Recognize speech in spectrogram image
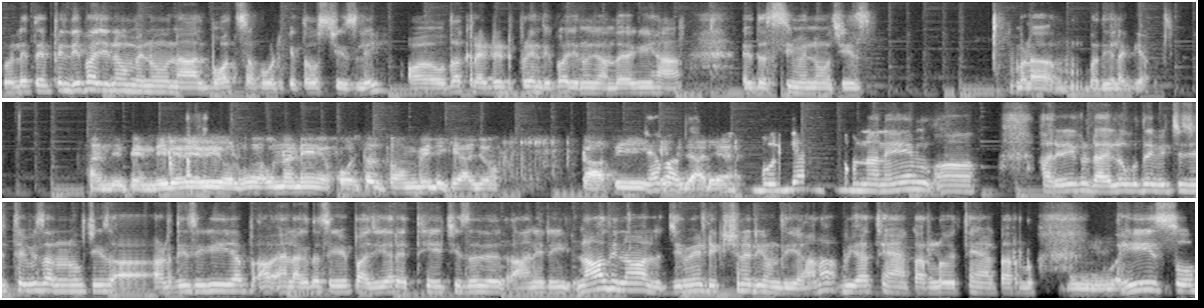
ਬੋਲੇ ਤੇ ਪਿੰਦੀ ਭਾਜੀ ਨੇ ਮੈਨੂੰ ਨਾਲ ਬਹੁਤ ਸਪੋਰਟ ਕੀਤਾ ਉਸ ਚੀਜ਼ ਲਈ ਔਰ ਉਹਦਾ ਕ੍ਰੈਡਿਟ ਪਿੰਦੀ ਭਾਜੀ ਨੂੰ ਜਾਂਦਾ ਹੈ ਕਿ ਹਾਂ ਇਹ ਦੱਸੀ ਮੈਨੂੰ ਉਹ ਚੀਜ਼। ਬੜਾ ਵਧੀਆ ਲੱਗਿਆ। ਹਾਂਜੀ ਪਿੰਦੀ ਵੀਰੇ ਵੀ ਉਹਨਾਂ ਨੇ ਹੋਸਟਲ Song ਵੀ ਲਿਖਿਆ ਜੋ। ਕਾਫੀ ਹਿੱਟ ਜਾ ਰਿਹਾ ਬੋਲਿਆ ਉਹਨਾਂ ਨੇ ਹਰੇਕ ਡਾਇਲੋਗ ਦੇ ਵਿੱਚ ਜਿੱਥੇ ਵੀ ਸਾਨੂੰ ਚੀਜ਼ ਅੜਦੀ ਸੀਗੀ ਜਾਂ ਐ ਲੱਗਦਾ ਸੀ ਵੀ ਭਾਜੀ ਯਾਰ ਇੱਥੇ ਇਹ ਚੀਜ਼ ਆ ਨਹੀਂ ਰਹੀ। ਨਾਲ ਦੀ ਨਾਲ ਜਿਵੇਂ ਡਿਕਸ਼ਨਰੀ ਹੁੰਦੀ ਹੈ ਹਨਾ ਵੀ ਇੱਥੇ ਐ ਕਰ ਲਓ ਇੱਥੇ ਐ ਕਰ ਲਓ। ਹੀ। ਸੋ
